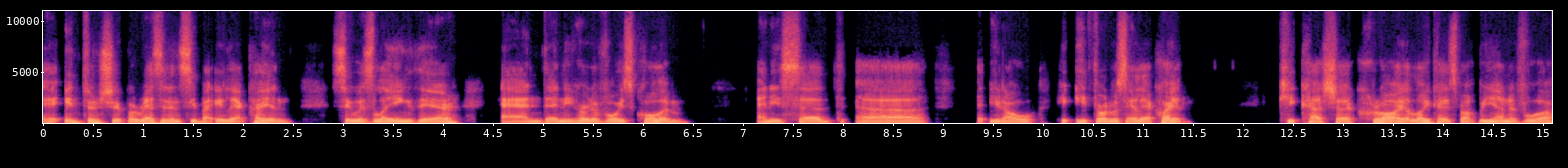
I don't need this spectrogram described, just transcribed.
uh, internship or residency by Eli Kohen, so he was laying there, and then he heard a voice call him, and he said, uh, you know, he, he thought it was Eli Kohen. כי כאשר קרוא אלוהיך יסבח בי הנבואה,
